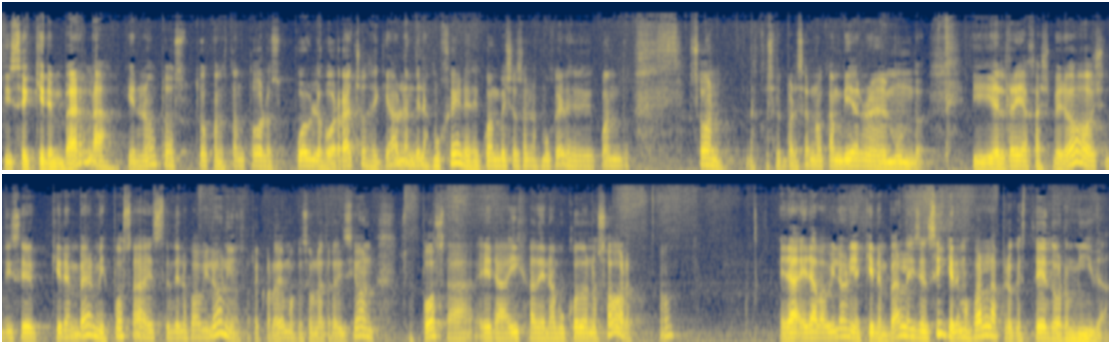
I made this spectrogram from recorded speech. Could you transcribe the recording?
dice, ¿quieren verla? ¿Quieren, no? Todos, todos, cuando están todos los pueblos borrachos, ¿de qué hablan de las mujeres? ¿De cuán bellas son las mujeres? ¿De cuándo son? Las cosas al parecer no cambiaron en el mundo. Y el rey Ahashverosh dice, ¿quieren ver? Mi esposa es de los babilonios. Recordemos que es una tradición, su esposa era hija de Nabucodonosor, ¿no? Era, era Babilonia, ¿quieren verla? Y dicen, sí, queremos verla, pero que esté dormida,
